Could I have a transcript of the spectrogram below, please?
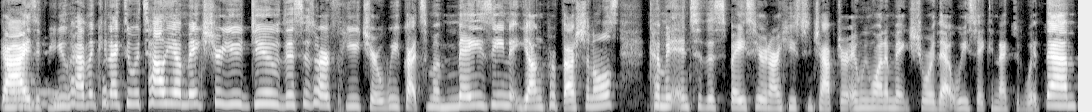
Guys, if you haven't connected with Talia, make sure you do. This is our future. We've got some amazing young professionals coming into this space here in our Houston chapter, and we want to make sure that we stay connected with them,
